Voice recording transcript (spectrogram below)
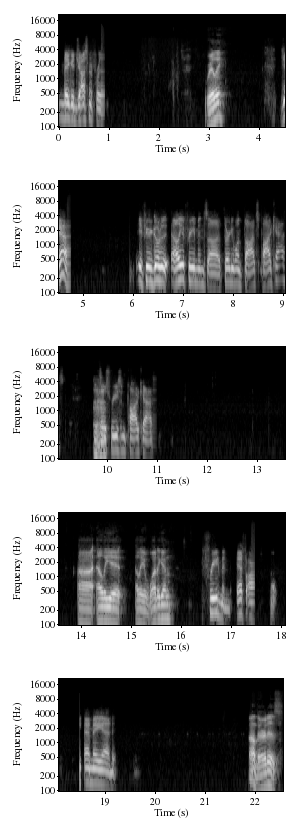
make adjustment for that. Really? Yeah. If you go to Elliot Friedman's uh, 31 Thoughts podcast, Mhm. most recent podcast, Uh, Elliot, Elliot, what again? Friedman, F R M A N. Oh, there it is.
